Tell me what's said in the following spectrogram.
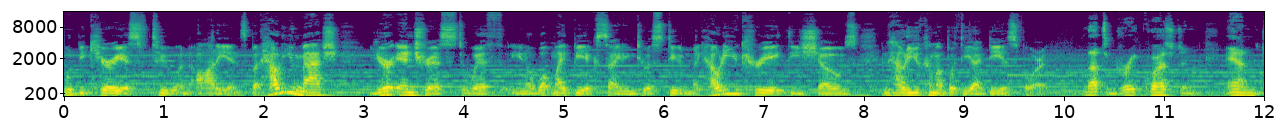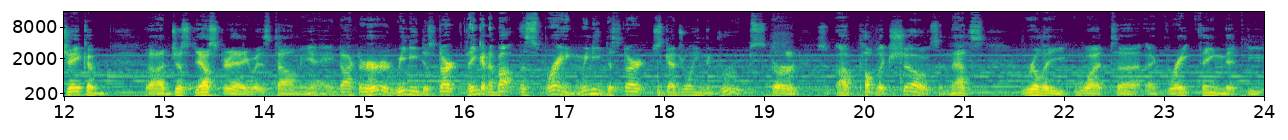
would be curious to an audience, but how do you match your interest with you know what might be exciting to a student? Like how do you create these shows and how do you come up with the ideas for it? That's a great question. And jacob uh, just yesterday was telling me hey dr hurd we need to start thinking about the spring. We need to start scheduling the groups or uh, public shows. And that's really what uh, a great thing that he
